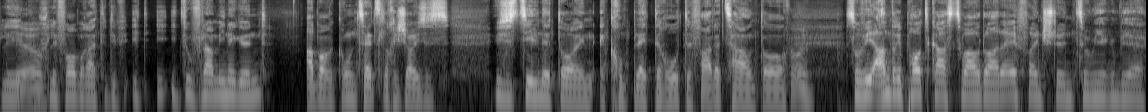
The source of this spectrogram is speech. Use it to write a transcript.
bisschen, Ja. ein bisschen vorbereitet in, in, in die Aufnahme hineingehen. Aber grundsätzlich ist unser, unser Ziel nicht da, einen, einen kompletten roten Faden zu haben und da, Voll. so wie andere Podcasts, die auch da an der F entstehen, zum irgendwie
